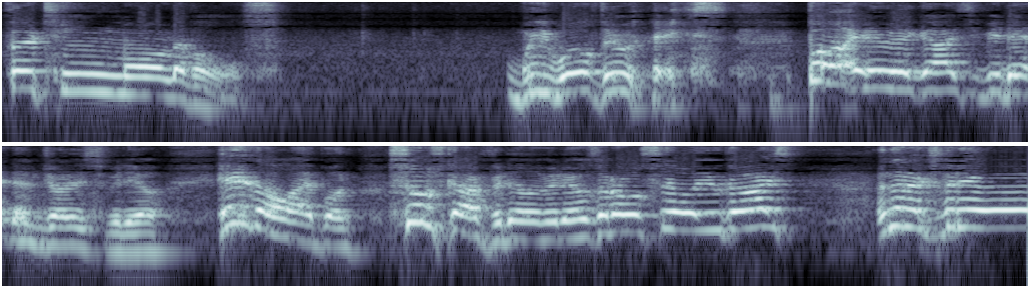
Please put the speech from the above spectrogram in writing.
13 more levels. We will do this. But anyway, guys, if you did enjoy this video, hit the like button, subscribe for daily videos, and I will see all you guys in the next video.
